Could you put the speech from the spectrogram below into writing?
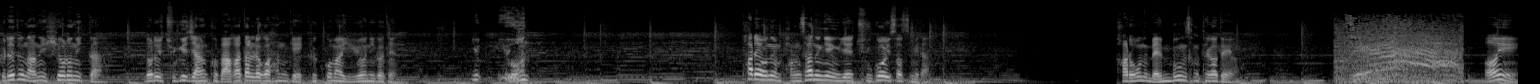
그래도 나는 히어로니까 너를 죽이지 않고 막아달라고 한 게 그 꼬마 유언이거든. 유 유언? 타레오는 방사능에 의해 죽어 있었습니다. 가로우는 멘붕 상태가 돼요. 어이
